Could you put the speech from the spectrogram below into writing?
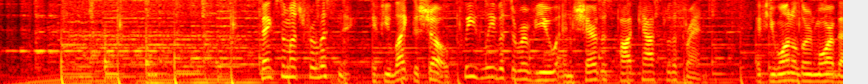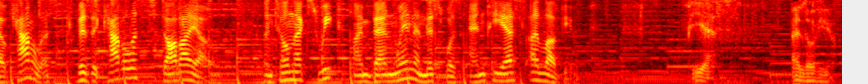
Thanks so much for listening. If you like the show, please leave us a review and share this podcast with a friend. If you want to learn more about Catalyst, visit catalyst.io. Until next week, I'm Ben Wynn, and this was NPS I Love You. P.S. I love you.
